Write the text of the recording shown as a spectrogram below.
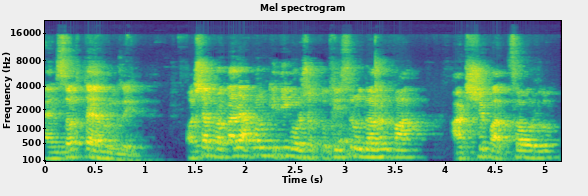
अँसर तयार होऊन जाईल. अशा प्रकारे आपण किती करू शकतो? तिसरं उदाहरण पहा. आठशे पाचचा वर्ग.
